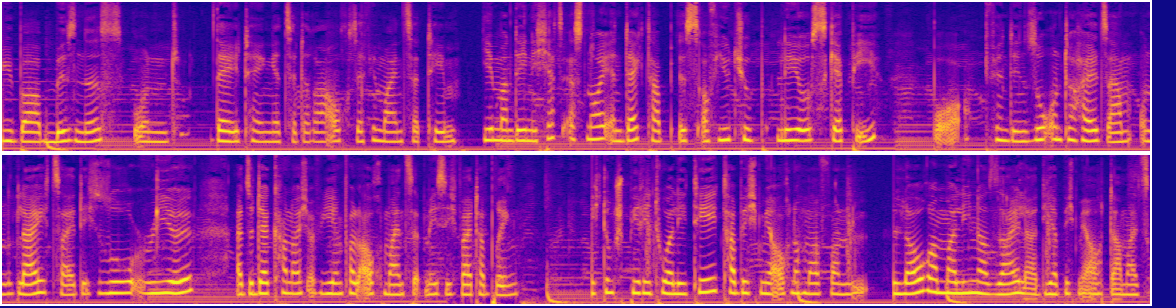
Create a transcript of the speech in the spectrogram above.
über Business und Dating etc. Auch sehr viel Mindset-Themen. Jemand, den ich jetzt erst neu entdeckt habe, ist auf YouTube Leo Skeppy. Boah, finde den so unterhaltsam und gleichzeitig so real. Also der kann euch auf jeden Fall auch mindsetmäßig weiterbringen. Richtung Spiritualität habe ich mir auch nochmal von Laura Marlina Seiler, die habe ich mir auch damals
